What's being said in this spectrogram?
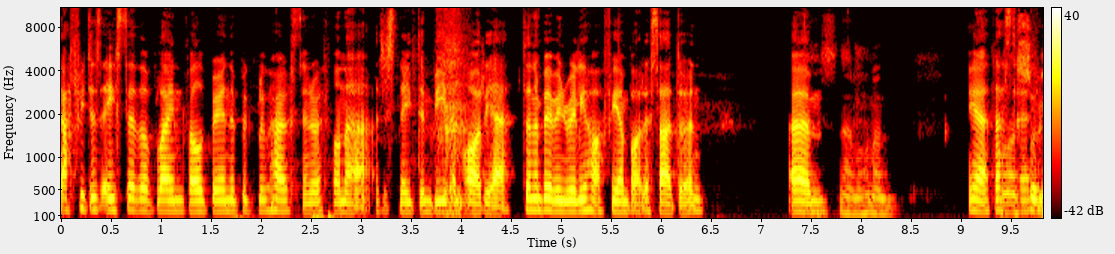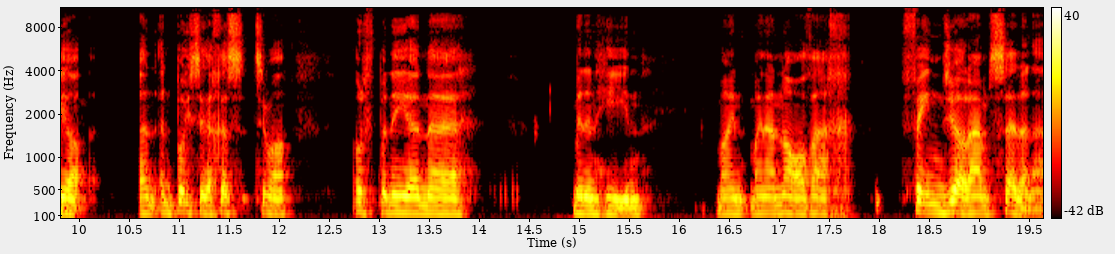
gall fi just eistedd o flaen fel Bear in the Big Blue House neu rhywbeth fel na, a just neud dim byd am oriau. Dyna be fi'n really hoffi am Boris Sadwrn. Um, yes, na, mae hwnna'n... Yeah, that's it. swnio yn, yn bwysig, achos, ti'n mo, wrth bod ni yn uh, mynd yn hun, mae'n mae anoddach ffeindio'r amser yna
